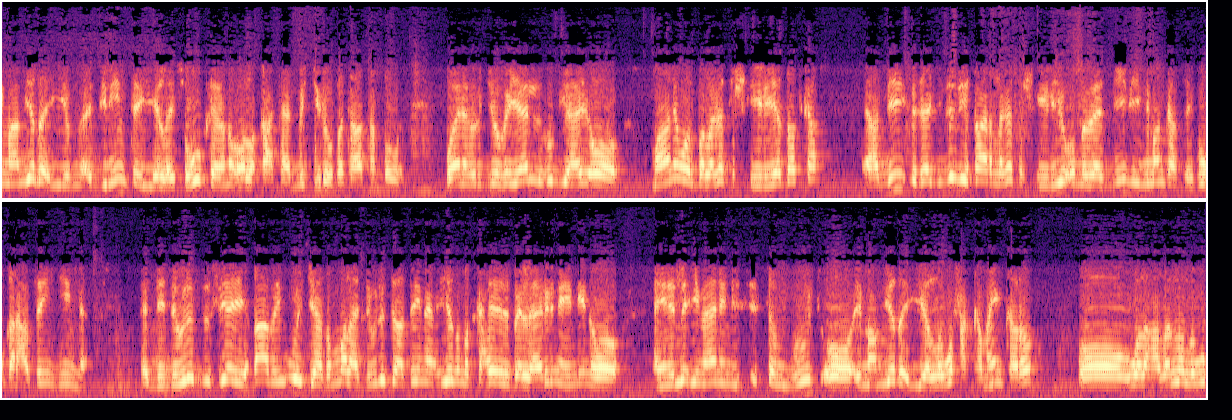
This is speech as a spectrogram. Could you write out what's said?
imaamyada iyo muadiniinta iyo la isugu keeno oo la qaataa ma jiro bataatanba wy waana horjoogayaal la ogyahay oo maalin walba laga tashkiiliyo dadka. Haddii masaajidadii qaar laga tashkiiliyo oo mabaadiidii nimankaas ay ku qanacsan yihiinna dee dawladdu si ay qaab ay u wajahdo malaha dawladdu haddayna iyadu maskaxdeeda ballaarinaynin oo ayna la imaanaynin system guud oo imaamyada iyo lagu xakamayn karo oo wadahadallo lagu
